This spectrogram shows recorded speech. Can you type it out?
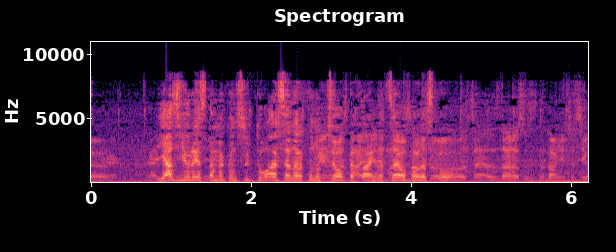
Е, Я з юристами консультувався на рахунок Ми- цього знаємо, питання. я Це знаю обов'язково. що Це зараз з недавніх часів.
